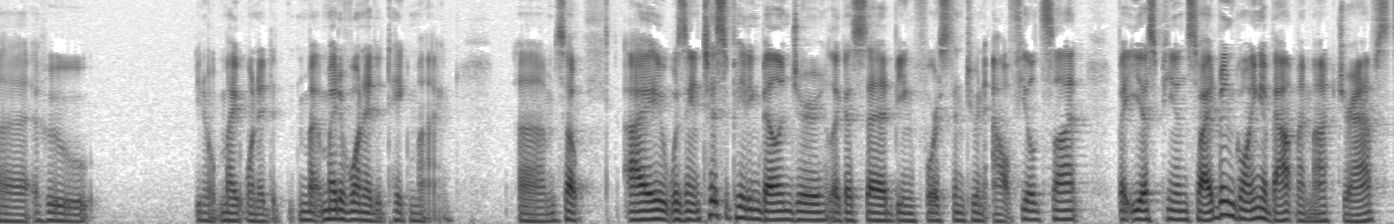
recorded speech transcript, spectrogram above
uh, who you know might wanted to might have wanted to take mine. Um, so I was anticipating Bellinger, like I said, being forced into an outfield slot by ESPN. So I'd been going about my mock drafts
